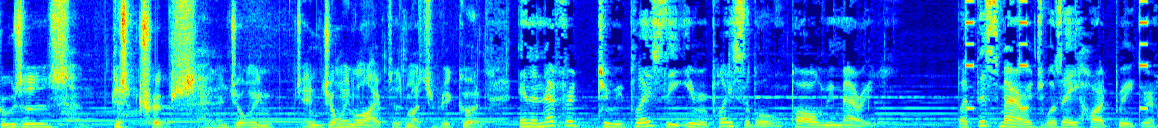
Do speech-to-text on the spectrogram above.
cruises and just trips and enjoying enjoying life as much as we could. In an effort to replace the irreplaceable, Paul remarried. But this marriage was a heartbreaker,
